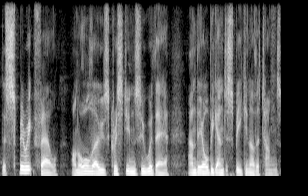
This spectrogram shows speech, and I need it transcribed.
the Spirit fell on all those Christians who were there, and they all began to speak in other tongues,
